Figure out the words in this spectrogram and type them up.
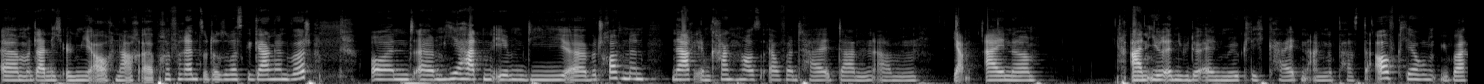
ähm, und dann nicht irgendwie auch nach äh, Präferenz oder sowas gegangen wird. Und ähm, hier hatten eben die äh, Betroffenen nach ihrem Krankenhausaufenthalt dann ähm, ja eine an ihre individuellen Möglichkeiten angepasste Aufklärung über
